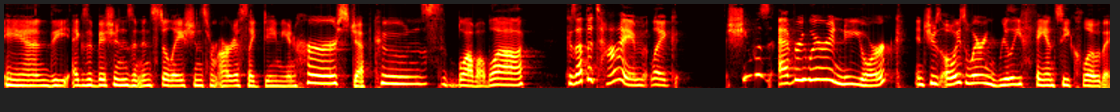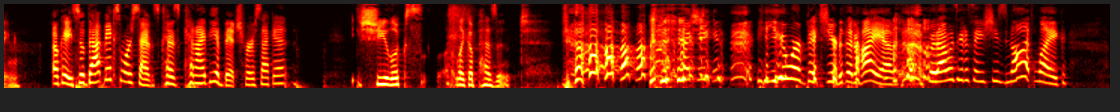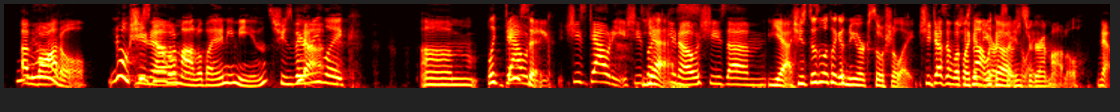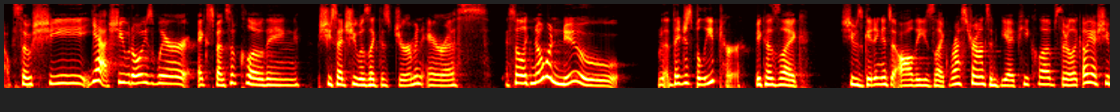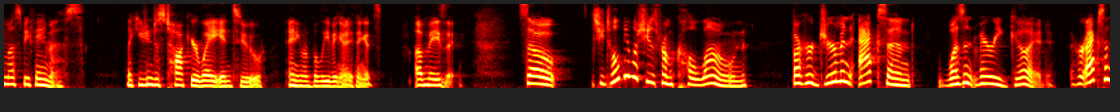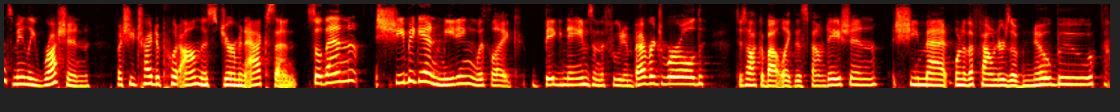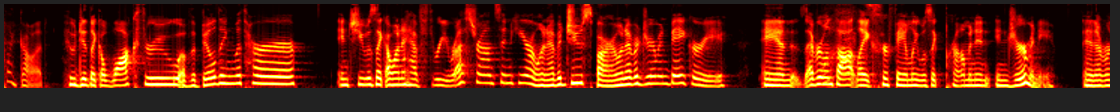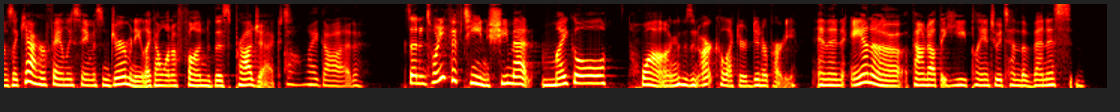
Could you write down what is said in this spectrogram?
and the exhibitions and installations from artists like Damien Hirst, Jeff Koons, blah blah blah. Because at the time, like she was everywhere in New York, and she was always wearing really fancy clothing. Okay, so that makes more sense because can I be a bitch for a second? She looks like a peasant. I mean, you were bitchier than I am, but I was going to say she's not like a No. model. No, she's You not a model by any means. She's very Yeah. like, um, like Dowdy. basic. She's dowdy. She's like, Yes. you know, she's um Yeah, she doesn't look like a New York socialite. she doesn't look She's like not a New like York. Instagram model. No. So she, yeah, she would always wear expensive clothing. She said she was like this German heiress. So like no one knew. They just believed her because like she was getting into all these like restaurants and VIP clubs. They're like, oh yeah, she must be famous. Like you can just talk your way into anyone believing anything. It's amazing. So she told people she was from Cologne, but her German accent wasn't very good. Her accent's mainly Russian, but she tried to put on this German accent. So then she began meeting with like big names in the food and beverage world to talk about like this foundation. She met one of the founders of Nobu Oh my god. who did like a walkthrough of the building with her. And she was like, I want to have three restaurants in here. I want to have a juice bar. I want to have a German bakery. And everyone thought like her family was like prominent in Germany. And everyone's like, yeah, her family's famous in Germany. Like, I want to fund this project. Oh my god. So then in 2015, she met Michael Huang, who's an art collector, dinner party. And then Anna found out that he planned to attend the Venice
